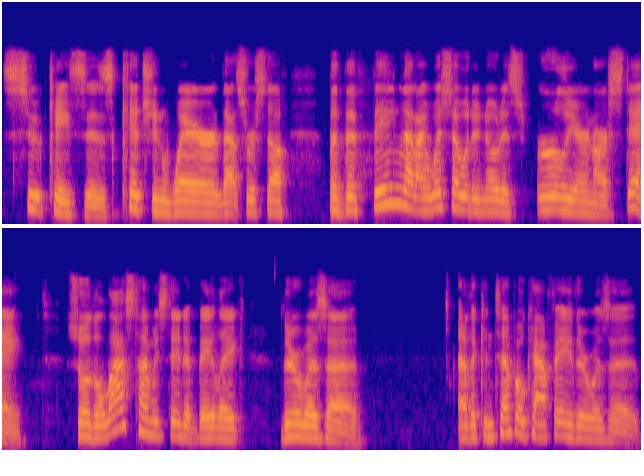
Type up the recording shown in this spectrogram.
suitcases, kitchenware, that sort of stuff. But the thing that I wish I would have noticed earlier in our stay, so the last time we stayed at Bay Lake, there was a at the Contempo Cafe there was a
